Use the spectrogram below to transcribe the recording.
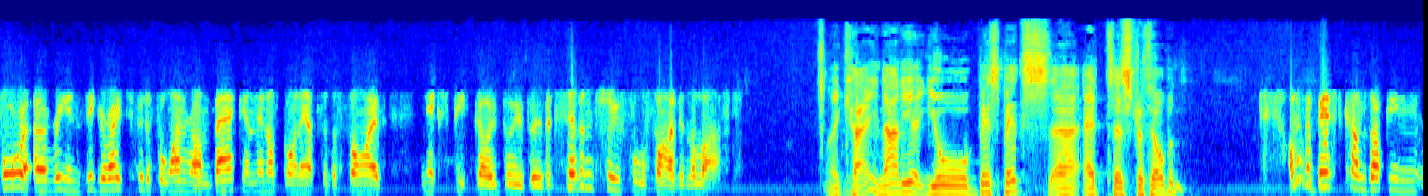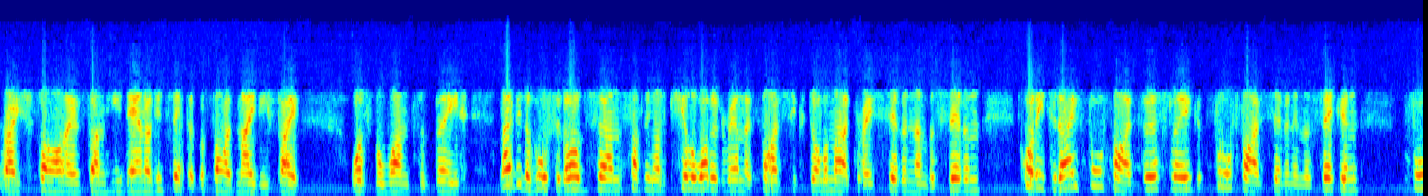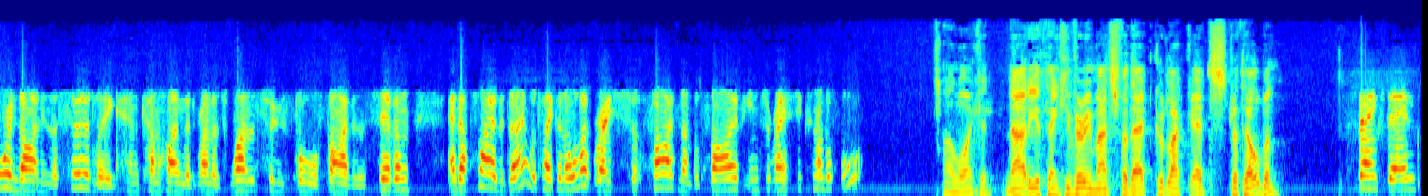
Four uh, reinvigorates, fitter for one run back, and then I've gone out to the five next pick, go boo boo. But seven, two, four, five in the last. Okay, Nadia, your best bets uh, at uh, Strathalbyn? I think the best comes up in race five um, here, Dan. I did think that the five maybe fate. was the one to beat. Maybe the horse at odds, um, something on kilowatt at around that five six dollar mark. Race seven, number seven. Quaddy today, four five first leg, four five seven in the second, four and nine in the third leg, and come home with runners one, two, four, five, and seven. And our play of the day will take an all-up race five, number five, into race six, number four. I like it. Nadia, thank you very much for that. Good luck at Strathalbyn. Thanks, Dan.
